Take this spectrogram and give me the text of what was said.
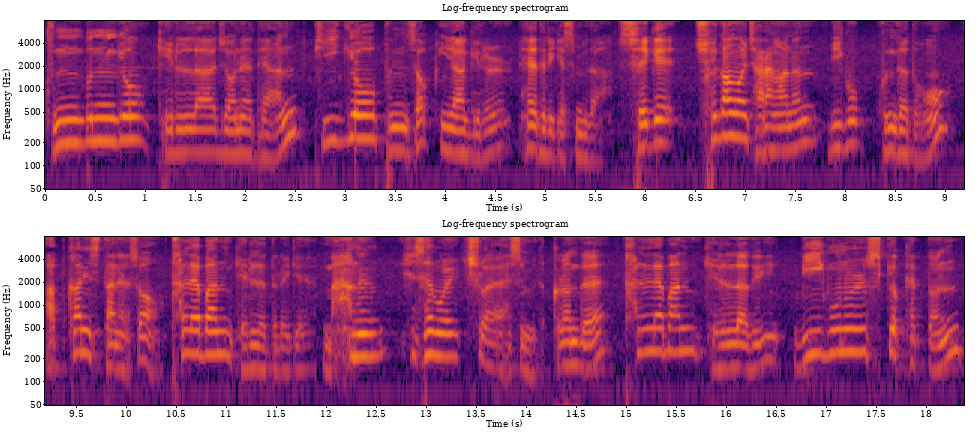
군분교 게릴라전에 대한 비교 분석 이야기를 해드리겠습니다. 세계 최강을 자랑하는 미국 군대도 아프가니스탄에서 탈레반 게릴라들에게 많은 희생을 치러야 했습니다. 그런데 탈레반 게릴라들이 미군을 습격했던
